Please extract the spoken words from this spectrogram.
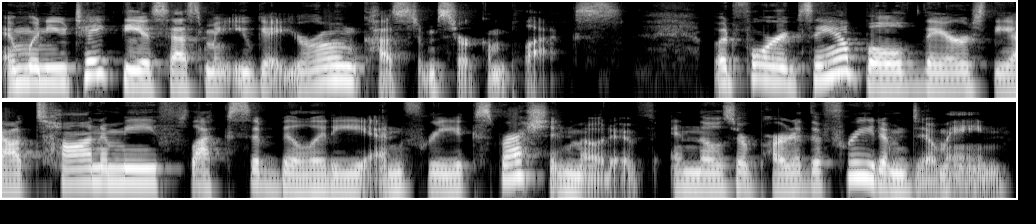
And when you take the assessment, you get your own custom circumplex. But for example, there's the autonomy, flexibility, and free expression motive, and those are part of the freedom domain.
